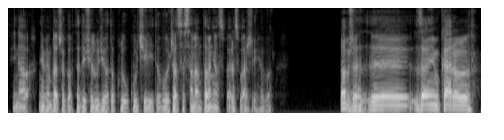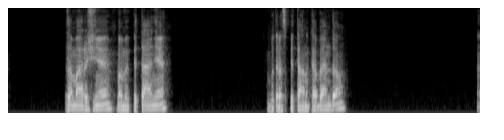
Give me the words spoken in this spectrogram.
w finałach. Nie wiem dlaczego wtedy się ludzie o to kłócili. To były czasy San Antonio Spurs bardziej chyba. Dobrze, yy, zanim Karol zamarznie, mamy pytanie. Bo teraz pytanka będą. Yy,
